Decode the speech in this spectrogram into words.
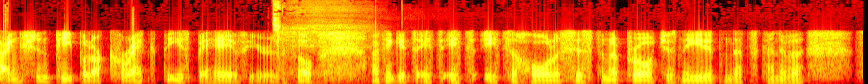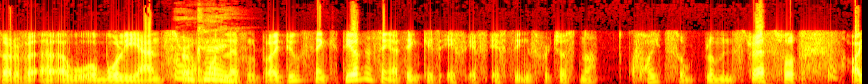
sanction people or correct these behaviours. So I think it's it's it's it's a whole system approach is needed, and that's kind of a sort of a, a, woolly answer okay. on one level. But I do think the other thing I think is if, if, if things were just not quite so blooming stressful, I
